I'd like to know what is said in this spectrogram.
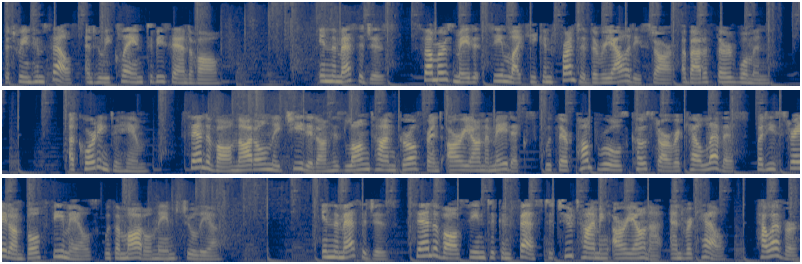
between himself and who he claimed to be Sandoval. In the messages, Somers made it seem like he confronted the reality star about a third woman. According to him, Sandoval not only cheated on his longtime girlfriend Ariana Madix with their Pump Rules co-star Raquel Leviss, but he strayed on both females with a model named Julia. In the messages, Sandoval seemed to confess to two-timing Ariana and Raquel. However,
